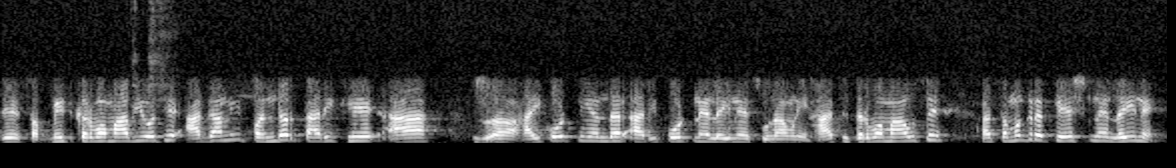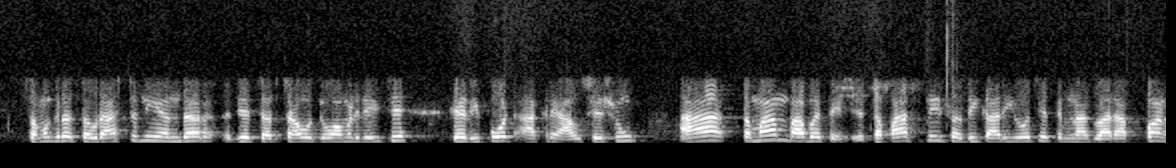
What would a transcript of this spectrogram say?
જે સબમિટ કરવામાં આવ્યો છે. આગામી પંદર તારીખે આ હાઈકોર્ટની અંદર આ રિપોર્ટને લઈને સુનાવણી હાથ ધરવામાં આવશે. આ સમગ્ર કેસને લઈને સમગ્ર સૌરાષ્ટ્રની અંદર જે ચર્ચાઓ જોવા મળી રહી છે કે રિપોર્ટ આખરે આવશે શું? આ તમામ બાબતે તપાસનીશ અધિકારીઓ છે તેમના દ્વારા પણ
